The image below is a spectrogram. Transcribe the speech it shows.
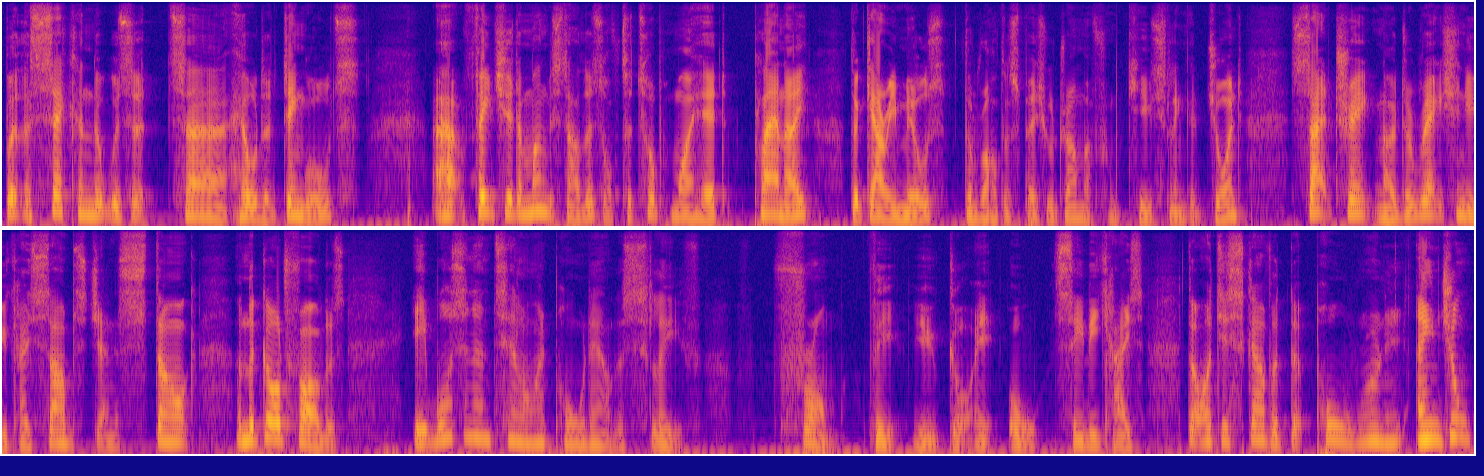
but the second that was at, uh, held at Dingwalls uh, featured, amongst others, off the top of my head, Plan A, that Gary Mills, the rather special drummer from Q Sling, had joined, Satrick, No Direction, UK Subs, Janus Stark, and The Godfathers. It wasn't until I pulled out the sleeve from the You Got It All CD case that I discovered that Paul Ronney Angel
